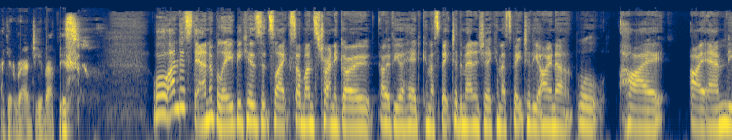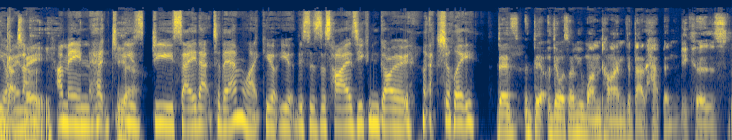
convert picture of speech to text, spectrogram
I get ranty about this. Well, understandably, because it's like someone's trying to go over your head. Can I speak to the manager? Can I speak to the owner? Well, hi, I am the That's owner. Me. I mean, do, yeah. you, do you say that to them? Like, you, you, this is as high as you can go, actually. There's there, there was only one time that that happened because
